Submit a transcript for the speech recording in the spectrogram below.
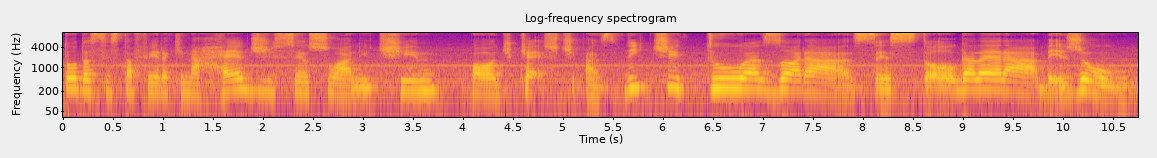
Toda sexta-feira aqui na Red Sensuality Podcast, às 22 horas. Estou, galera. Beijo.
